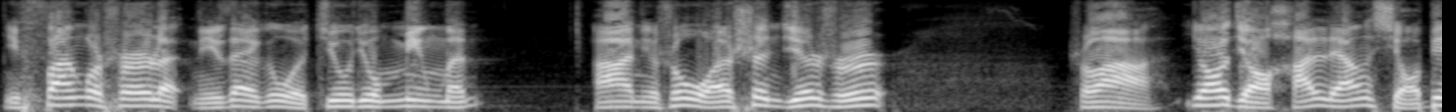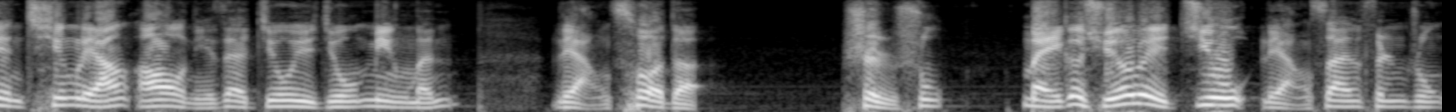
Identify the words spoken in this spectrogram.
你翻过身来，你再给我灸灸命门，啊，你说我肾结石。是吧？腰脚寒凉，小便清凉哦。你再灸一灸命门两侧的肾腧，每个穴位灸两三分钟。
